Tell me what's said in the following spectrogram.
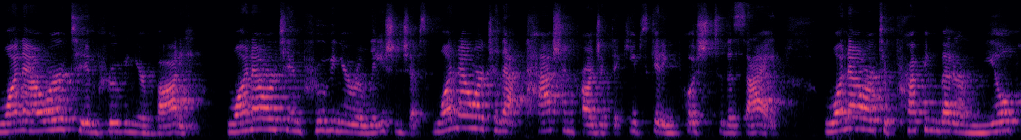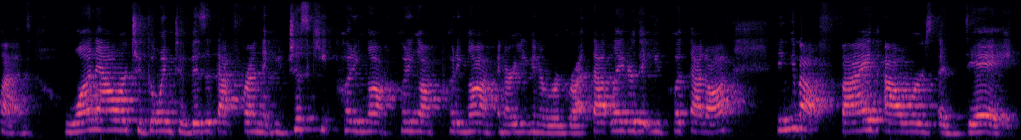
one hour to improving your body one hour to improving your relationships one hour to that passion project that keeps getting pushed to the side one hour to prepping better meal plans, one hour to going to visit that friend that you just keep putting off, putting off, putting off. And are you going to regret that later that you put that off? Think about five hours a day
